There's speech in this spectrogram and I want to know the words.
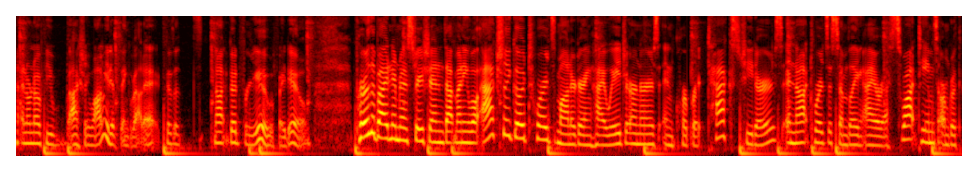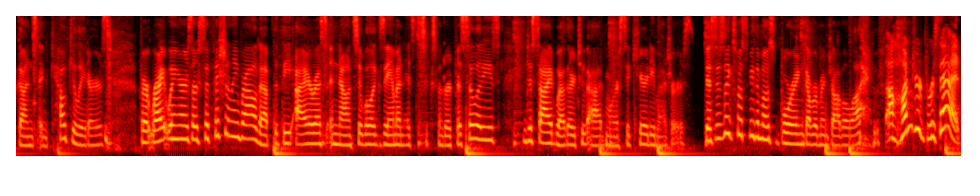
I don't know if you actually want me to think about it because it's not good for you if I do. Per the Biden administration, that money will actually go towards monitoring high wage earners and corporate tax cheaters and not towards assembling IRS SWAT teams armed with guns and calculators. But right wingers are sufficiently riled up that the IRS announced it will examine its 600 facilities and decide whether to add more security measures. This is like supposed to be the most boring government job alive. A hundred percent.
